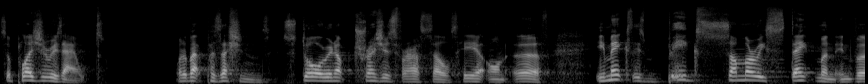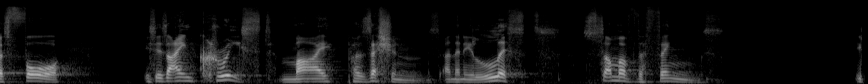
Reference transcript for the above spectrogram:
So pleasure is out. What about possessions? Storing up treasures for ourselves here on earth. he makes this big summary statement in verse 4. He says, I increased my possessions. And then he lists some of the things. He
